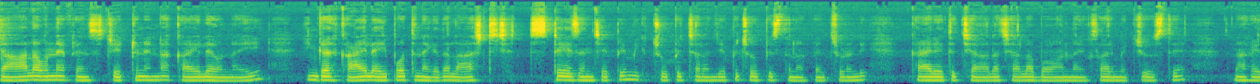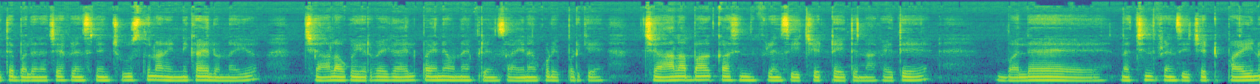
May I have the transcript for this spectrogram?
చాలా ఉన్నాయి ఫ్రెండ్స్. చెట్టు నిండా కాయలే ఉన్నాయి. ఇంకా కాయలు అయిపోతున్నాయి కదా లాస్ట్ స్టేజ్ అని చెప్పి మీకు చూపించాలని చెప్పి చూపిస్తున్నాను ఫ్రెండ్స్ చూడండి కాయలు అయితే చాలా చాలా బాగున్నాయి. ఒకసారి మీరు చూస్తే నాకైతే భలే నచ్చాయి ఫ్రెండ్స్ నేను చూస్తున్నాను ఎన్ని కాయలు ఉన్నాయో. చాలా ఒక ఇరవై కాయలు పైనే ఉన్నాయి ఫ్రెండ్స్ అయినా కూడా ఇప్పటికే చాలా బాగా కాసింది ఫ్రెండ్స్ ఈ చెట్టు అయితే. నాకైతే భలే నచ్చింది ఫ్రెండ్స్ ఈ చెట్టు. పైన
